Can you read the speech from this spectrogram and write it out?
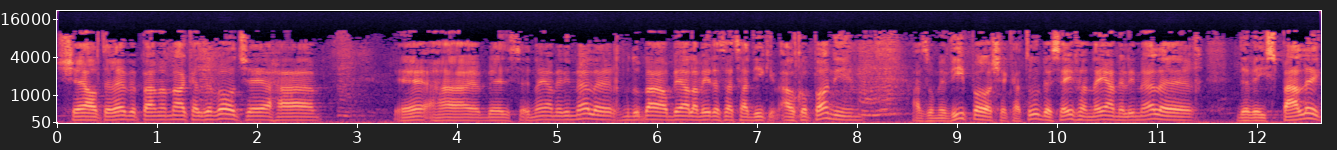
שאלתר רבה פעם אמר כזה וורד שה... בסנויה מלימלך מדובר הרבה על אבידס הצדיקים. קופונים, אז הוא מביא פה שכתוב בספר ניה מלימלך דבי ספלג,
